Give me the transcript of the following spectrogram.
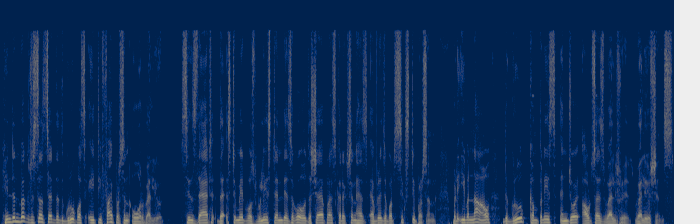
Hindenburg research said that the group was 85% overvalued. Since that, the estimate was released 10 days ago, the share price correction has averaged about 60%. But even now, the group companies enjoy outsized valuations.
